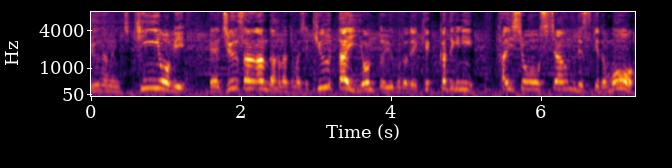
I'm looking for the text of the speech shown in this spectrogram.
17日金曜日、えー、13安打放ちまして9対4ということで結果的に大勝しちゃうんですけども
